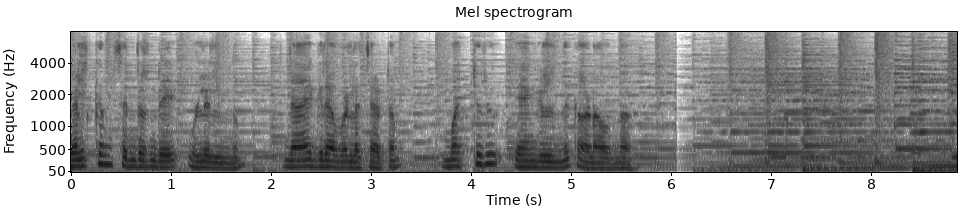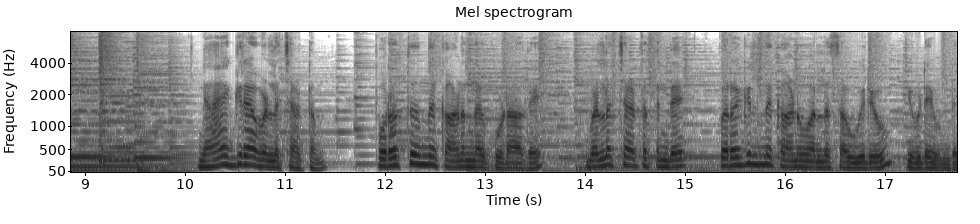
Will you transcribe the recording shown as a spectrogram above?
വെൽക്കം സെന്ററിന്റെ ഉള്ളിൽ നിന്നും നായഗ്ര വെള്ളച്ചാട്ടം മറ്റൊരു ആംഗിളിൽ നിന്ന് കാണാവുന്നതാണ്. നായഗ്ര വെള്ളച്ചാട്ടം പുറത്തുനിന്ന് കാണുന്ന കൂടാതെ വെള്ളച്ചാട്ടത്തിന്റെ പിറകിൽ നിന്ന് കാണുവാനുള്ള സൗകര്യവും ഇവിടെയുണ്ട്.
